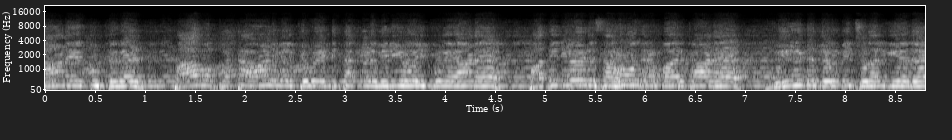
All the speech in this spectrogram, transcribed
നാണയത്തുട്ടുകൾ പാവപ്പെട്ട ആളുകൾക്ക് വേണ്ടി തങ്ങൾ വിനിയോഗിക്കുകയാണ്. പതിനേഴ് സഹോദരന്മാർക്കാണ് വീട് നിർമ്മിച്ചു നൽകിയത്.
